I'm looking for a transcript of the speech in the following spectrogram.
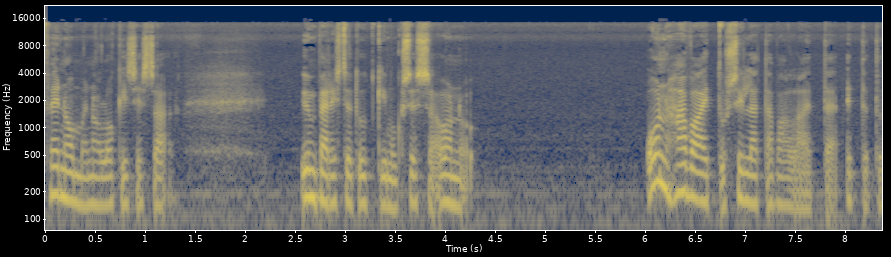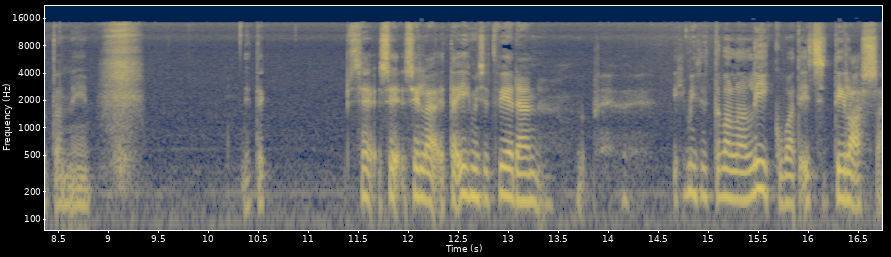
fenomenologisessa ympäristötutkimuksessa on, on havaittu sillä tavalla, että, että, tota niin, että se, se, sillä, että ihmiset viedään, ihmiset tavallaan liikkuvat itse tilassa,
